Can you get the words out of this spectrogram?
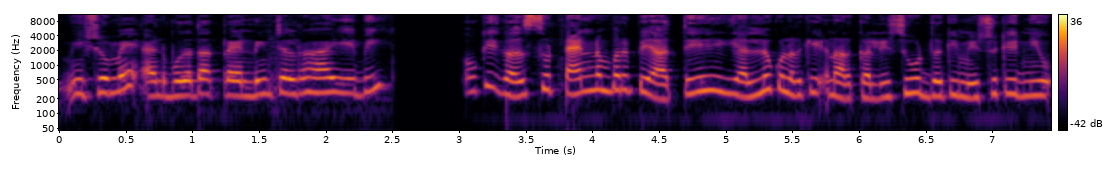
मीशो में एंड बहुत ज़्यादा ट्रेंडिंग चल रहा है ये भी। ओके गर्ल्स तो टेन नंबर पे आते हैं येलो कलर की अनारकली सूट जो कि मीशो की न्यू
